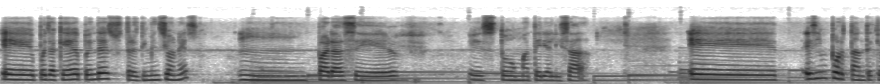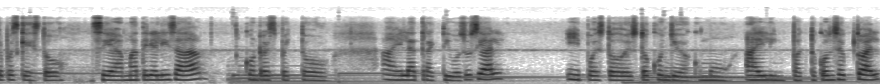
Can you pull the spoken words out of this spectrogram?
eh, pues ya que depende de sus tres dimensiones mm, para ser esto materializada. Eh, es importante que pues que esto sea materializada con respecto a el atractivo social y pues todo esto conlleva como a el impacto conceptual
